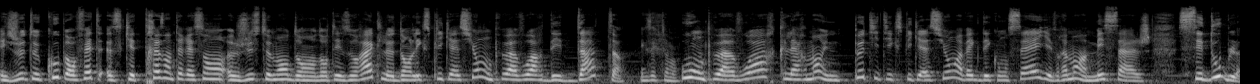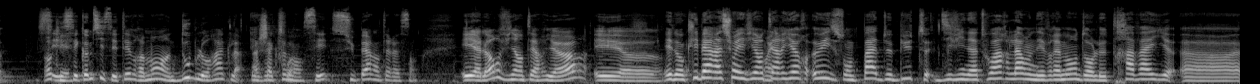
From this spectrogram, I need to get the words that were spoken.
Et je te coupe, en fait, ce qui est très intéressant justement dans, dans tes oracles, dans l'explication, on peut avoir des dates Exactement. ou on peut avoir clairement une petite explication avec des conseils et vraiment un message. C'est double. C'est comme si c'était vraiment un double oracle à chaque fois. C'est super intéressant. Et alors, vie intérieure et... euh, Et donc libération et vie antérieure, eux, ils sont pas de but divinatoire. Là, on est vraiment dans le travail, euh,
